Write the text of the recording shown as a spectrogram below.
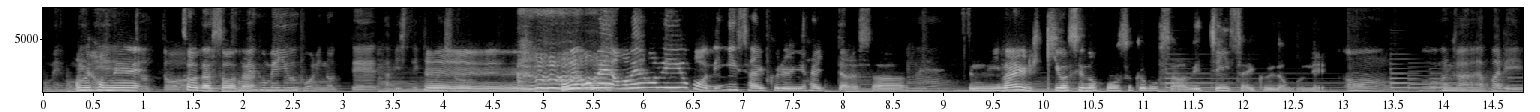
褒め褒め褒めちょっとそうだそうだ褒め褒め UFO に乗って旅していきうんましょう。うんうん褒め褒め褒め褒め UFO でいいサイクルに入ったらさうんいわゆる引き寄せの法則もさめっちゃいいサイクルだもんね。うん、そうなんかやっぱり、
